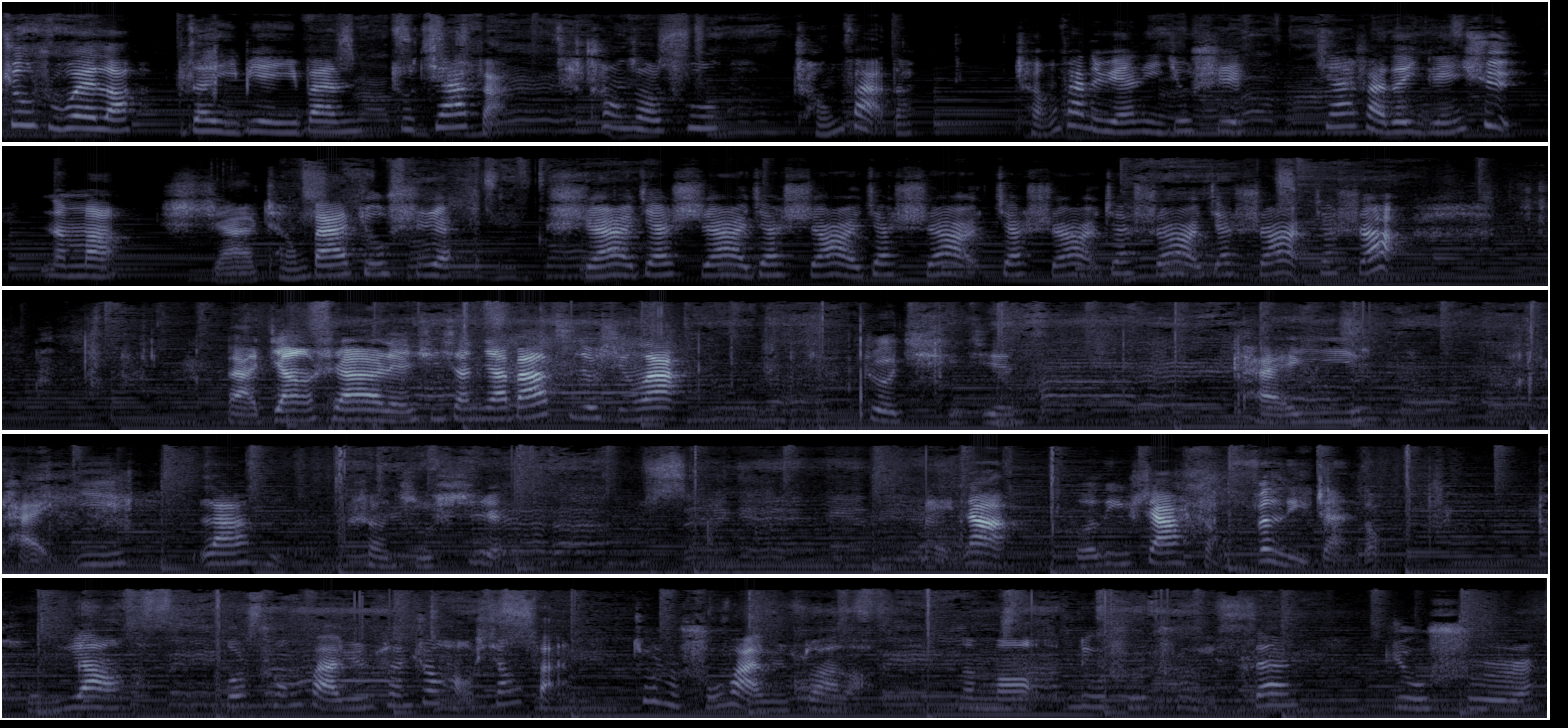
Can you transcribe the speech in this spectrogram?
就是为了不再一遍一半做加法，才创造出乘法的。乘法的原理就是加法的连续。那么十二乘八就是十二加十二加十二加十二加十二加十二加十二加十二。把将十二连续相加八次就行啦。这期间，凯伊、凯伊、拉姆、圣骑士、美娜和丽莎正奋力战斗。同样，和乘法运算正好相反，就是除法运算了。那么六十除以三就是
